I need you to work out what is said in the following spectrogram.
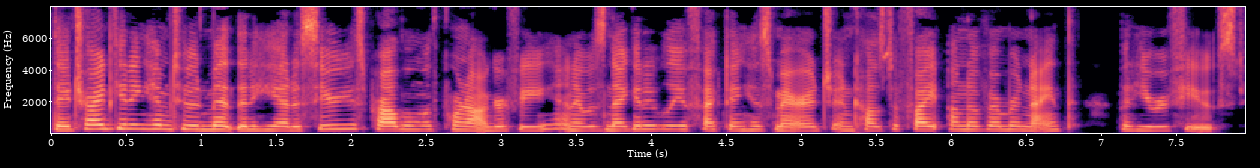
They tried getting him to admit that he had a serious problem with pornography and it was negatively affecting his marriage and caused a fight on November 9th, but he refused.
